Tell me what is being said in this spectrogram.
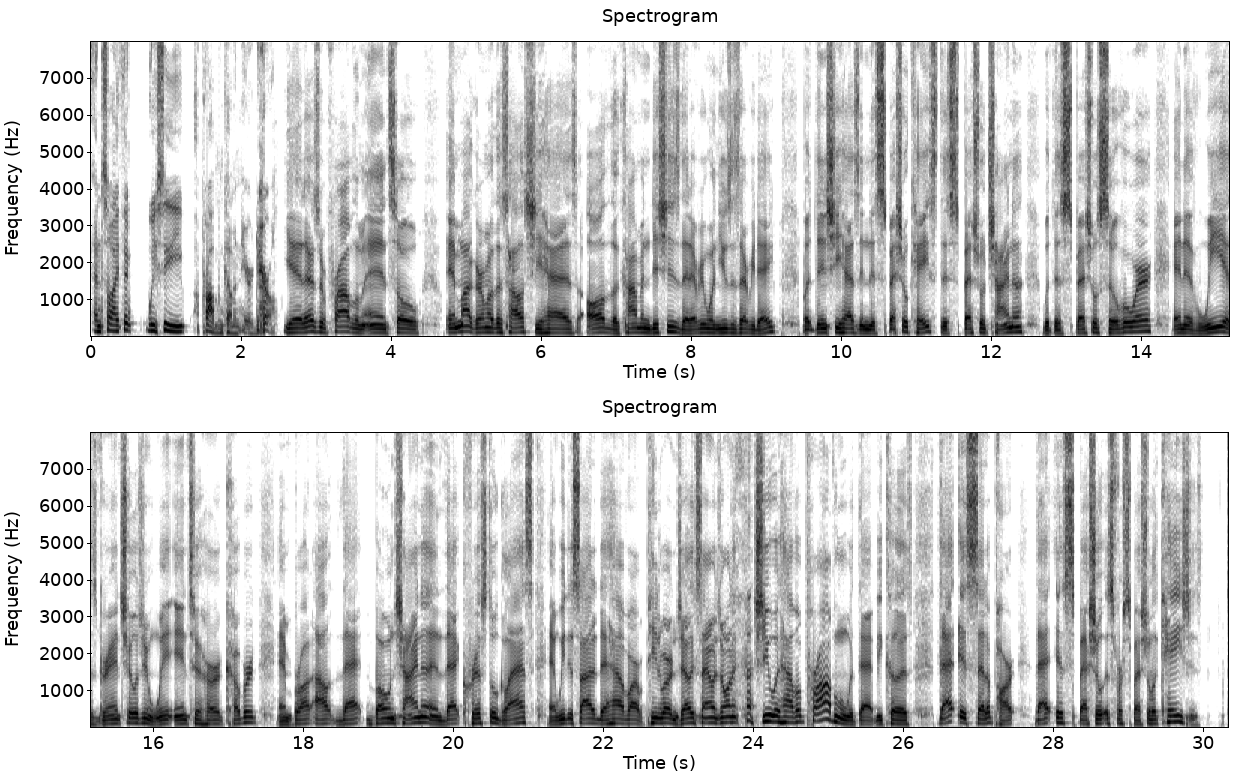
And so I think we see a problem coming here, Daryl. Yeah, there's a problem. And so in my grandmother's house, she has all the common dishes that everyone uses every day. But then she has in this special case, this special china with this special silverware. And if we as grandchildren went into her cupboard and brought out that bone china and that crystal glass and we decided to have our peanut butter and jelly sandwich on it, she would have a problem with that because that is set apart. That is special. It's for special occasions.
